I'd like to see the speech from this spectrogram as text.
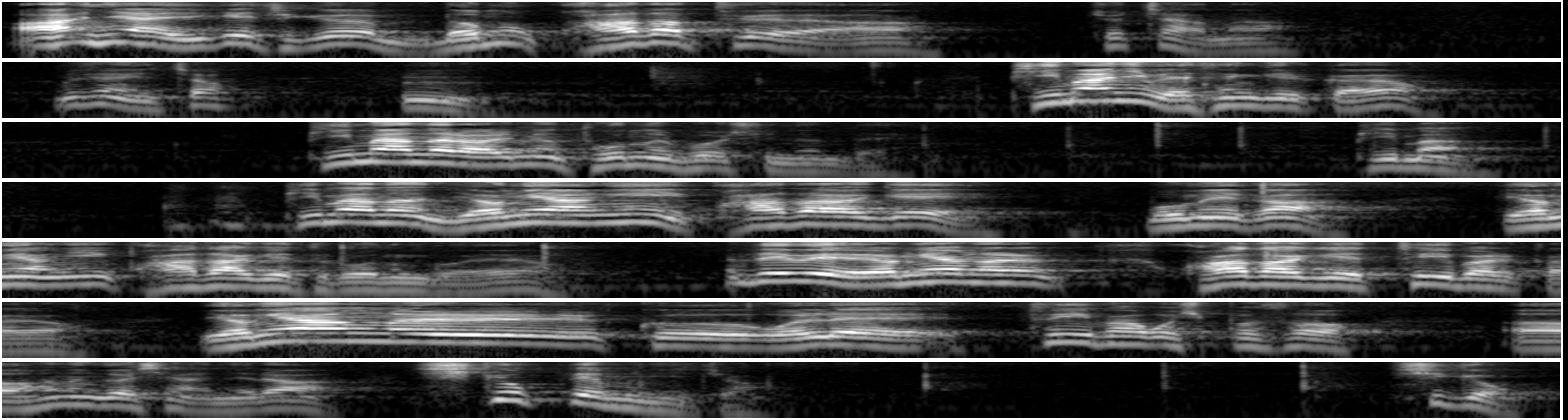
아, 니야 이게 지금 너무 과다 투여야 좋지 않아. 무슨 있죠? 음. 비만이 왜 생길까요? 비만을 알면 돈을 벌 수 있는데 비만. 비만은 영양이 과다하게 몸에가 영양이 과다하게 들어오는 거예요. 근데 왜 영양을 과다하게 투입할까요? 영양을 그 원래 투입하고 싶어서 어, 하는 것이 아니라 식욕 때문이죠. 식욕.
